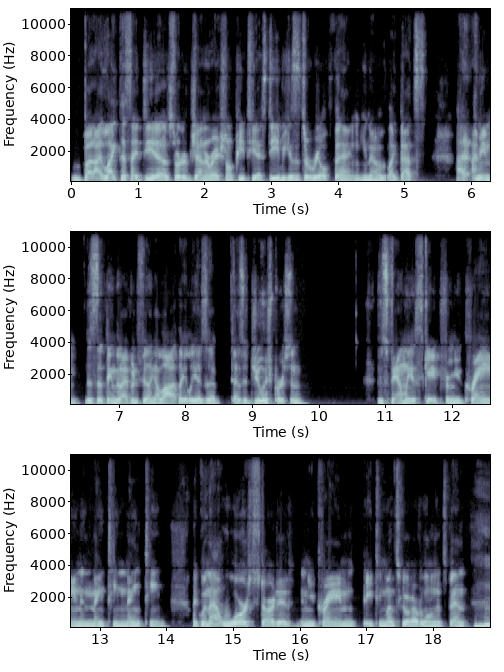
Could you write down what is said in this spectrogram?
but I like this idea of sort of generational PTSD because it's a real thing. You know, like that's I, I mean, this is the thing that I've been feeling a lot lately as a as a Jewish person whose family escaped from Ukraine in 1919. Like when that war started in Ukraine 18 months ago, however long it's been, mm-hmm.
